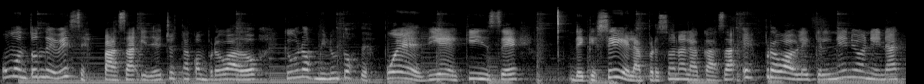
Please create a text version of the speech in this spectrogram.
Un montón de veces pasa, y de hecho está comprobado, que unos minutos después, 10, 15, de que llegue la persona a la casa, es probable que el nene o nena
